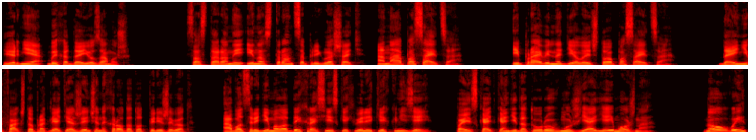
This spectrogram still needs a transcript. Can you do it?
Вернее, выхода ее замуж. Со стороны иностранца приглашать она опасается. И правильно делает, что опасается. Да и не факт, что проклятие женщин их рода тот переживет. А вот среди молодых российских великих князей поискать кандидатуру в мужья ей можно. Но, увы,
